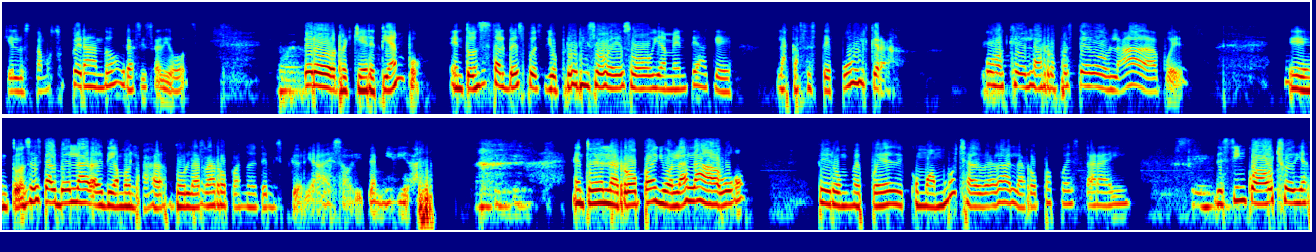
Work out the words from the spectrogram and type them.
que lo estamos superando, gracias a Dios, pero requiere tiempo. Entonces tal vez pues yo priorizo eso obviamente a que la casa esté pulcra o a que la ropa esté doblada, pues. Entonces tal vez la, digamos, doblar la ropa no es de mis prioridades ahorita en mi vida. Entonces la ropa yo la lavo, pero me puede, como a muchas, ¿verdad? La ropa puede estar ahí de 5 a 8 días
